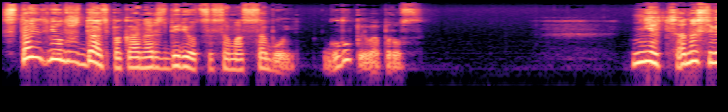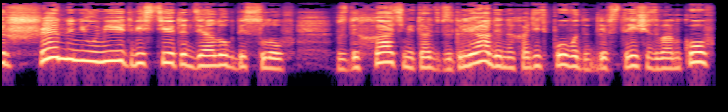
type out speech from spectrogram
Станет ли он ждать, пока она разберется сама с собой? Глупый вопрос. Нет, она совершенно не умеет вести этот диалог без слов. Вздыхать, метать взгляды, находить поводы для встречи звонков,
